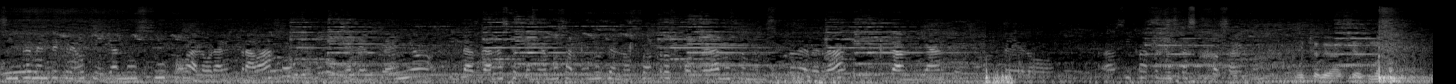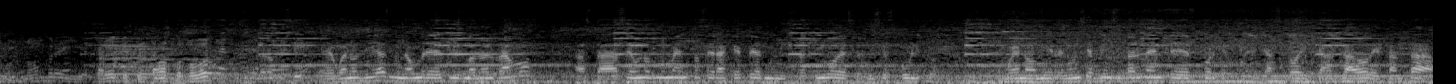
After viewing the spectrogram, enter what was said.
y simplemente creo que ella no supo valorar el trabajo, el empeño las ganas que teníamos algunos de nosotros por ver a nuestro municipio de verdad cambiante. Pero así pasan estas cosas, ¿no? Muchas gracias. ¿No tu nombre y el cargo que ostentabas, por favor? Claro que sí. Eh, buenos días, mi nombre es Luis Manuel Ramos. Hasta hace unos momentos era jefe administrativo de servicios públicos. Bueno, mi renuncia principalmente es porque pues, ya estoy cansado de tanta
